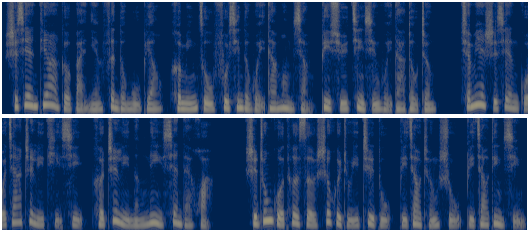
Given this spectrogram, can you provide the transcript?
实现第二个百年奋斗目标和民族复兴的伟大梦想，必须进行伟大斗争，全面实现国家治理体系和治理能力现代化，使中国特色社会主义制度比较成熟、比较定型，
